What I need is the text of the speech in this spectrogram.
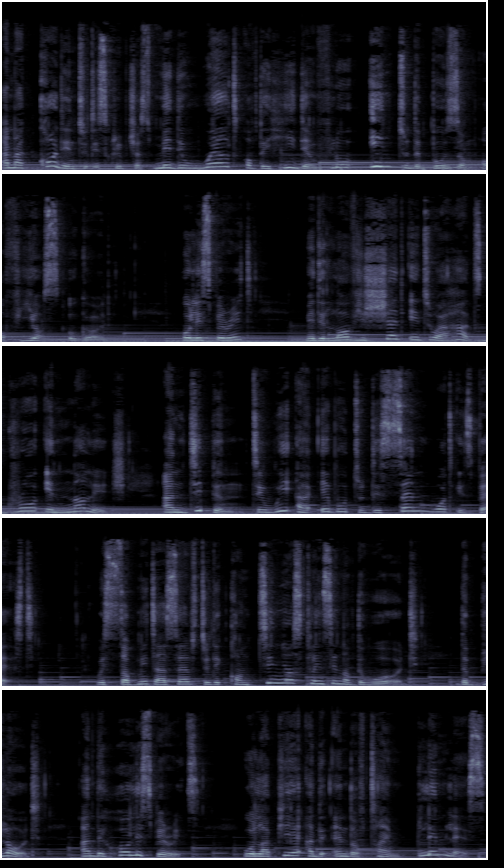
And according to the scriptures, may the wealth of the hidden flow into the bosom of yours, O God. Holy Spirit, may the love you shed into our hearts grow in knowledge and deepen till we are able to discern what is best. We submit ourselves to the continuous cleansing of the Word, the blood, and the Holy Spirit will appear at the end of time blameless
